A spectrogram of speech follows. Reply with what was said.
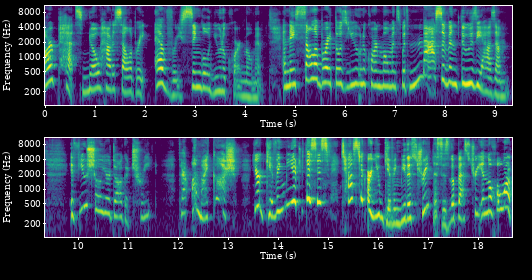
Our pets know how to celebrate every single unicorn moment, and they celebrate those unicorn moments with massive enthusiasm. If you show your dog a treat, they're, oh my gosh, you're giving me a, this is fantastic. Are you giving me this treat? This is the best treat in the whole world.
